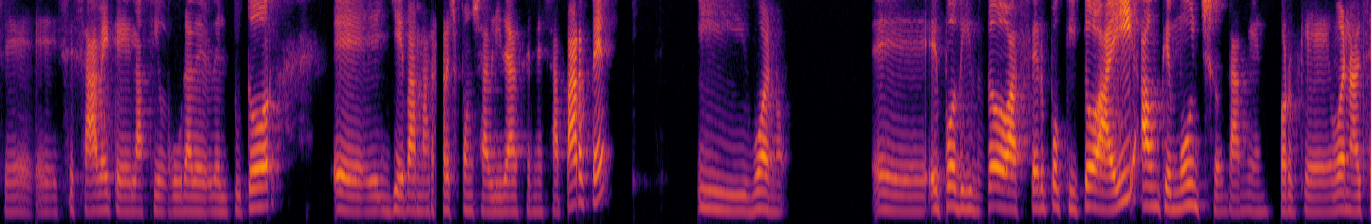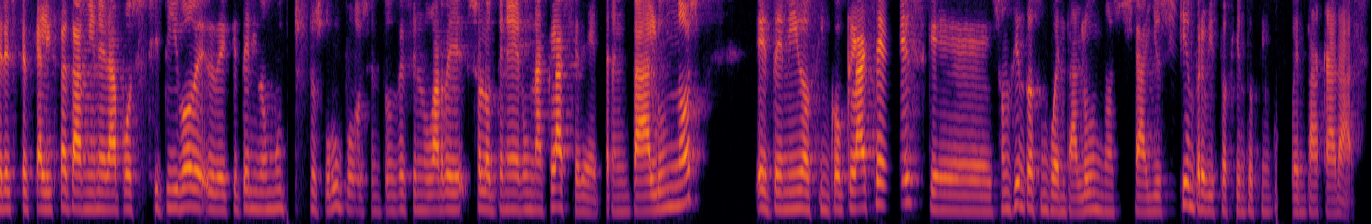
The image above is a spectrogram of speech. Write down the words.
se sabe que la figura del tutor lleva más responsabilidad en esa parte y bueno, eh, he podido hacer poquito ahí, aunque mucho también, porque bueno, al ser especialista también era positivo de, que he tenido muchos grupos, entonces en lugar de solo tener una clase de 30 alumnos, he tenido cinco clases que son 150 alumnos, o sea, yo siempre he visto 150 caras,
